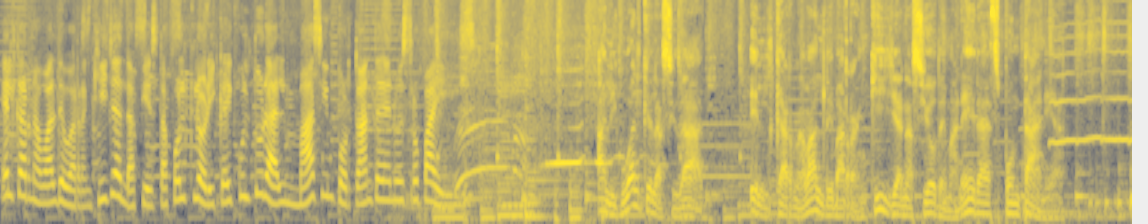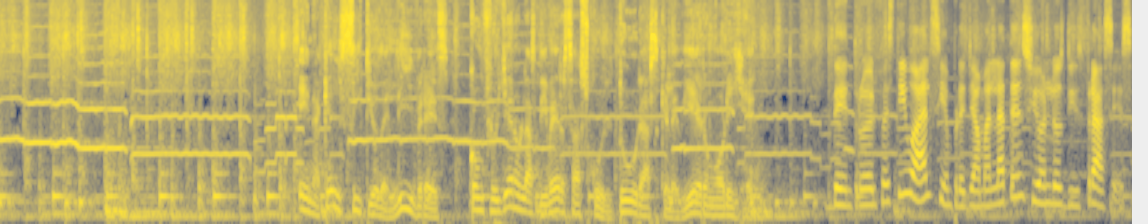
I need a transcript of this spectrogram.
El Carnaval de Barranquilla es la fiesta folclórica y cultural más importante de nuestro país. Al igual que la ciudad, el Carnaval de Barranquilla nació de manera espontánea. En aquel sitio de libres confluyeron las diversas culturas que le dieron origen. Dentro del festival siempre llaman la atención los disfraces.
